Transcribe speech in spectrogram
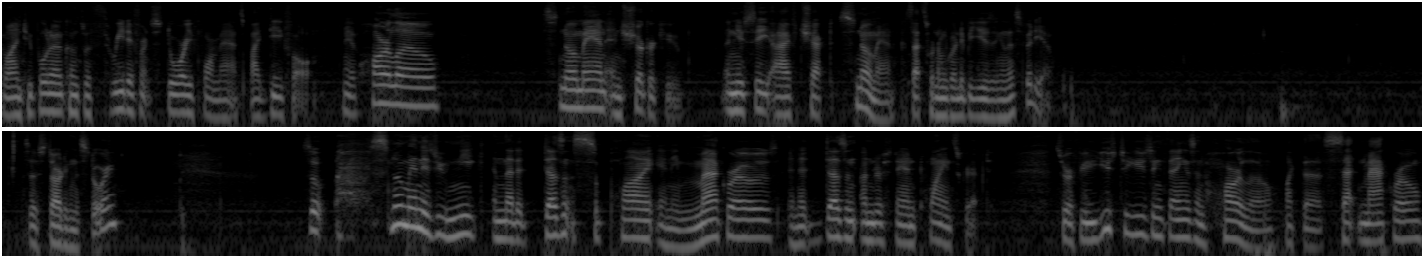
Twine 2.0 comes with three different story formats by default. We have Harlowe, Snowman, and SugarCube. And you see I've checked Snowman, because that's what I'm going to be using in this video. So starting the story. So Snowman is unique in that it doesn't supply any macros, and it doesn't understand TwineScript. So if you're used to using things in Harlowe, like the set macro,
